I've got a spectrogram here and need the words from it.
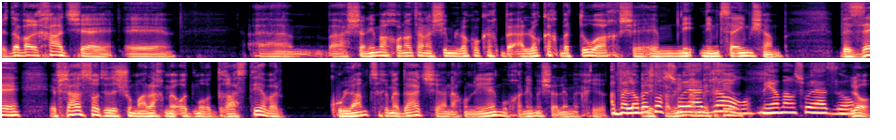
יש דבר אחד ש... אה, בשנים האחרונות אנשים לא כל כך, לא כך בטוח שהם נמצאים שם. וזה, אפשר לעשות איזשהו מהלך מאוד מאוד דרסטי, אבל כולם צריכים לדעת שאנחנו נהיה מוכנים לשלם מחיר. אבל לא בטוח שהוא המחיר- יעזור. מי אמר שהוא יעזור? לא,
